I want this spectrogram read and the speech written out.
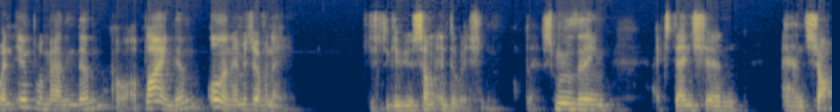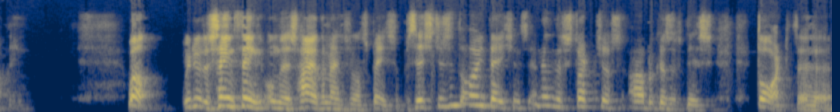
when implementing them or applying them on an image of an A. Just to give you some intuition of the smoothing, extension, and sharpening. Well, we do the same thing on this higher dimensional space of positions and orientations, and then the structures are because of this torqued uh,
